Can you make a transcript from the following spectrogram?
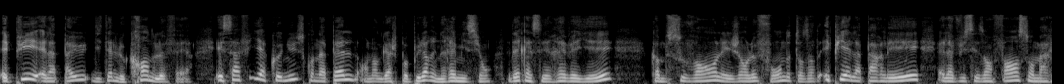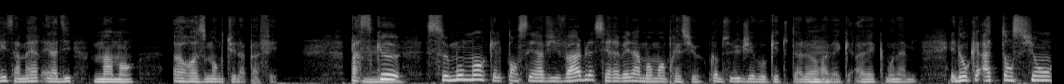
Et puis, elle n'a pas eu, dit-elle, le cran de le faire. Et sa fille a connu ce qu'on appelle, en langage populaire, une rémission. C'est-à-dire qu'elle s'est réveillée, comme souvent les gens le font de temps en temps. Et puis, elle a parlé, elle a vu ses enfants, son mari, sa mère, elle a dit, maman, heureusement que tu l'as pas fait. Parce Hmm. que ce moment qu'elle pensait invivable s'est révélé un moment précieux, comme celui que j'évoquais tout à l'heure Hmm. avec, avec mon ami. Et donc, attention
